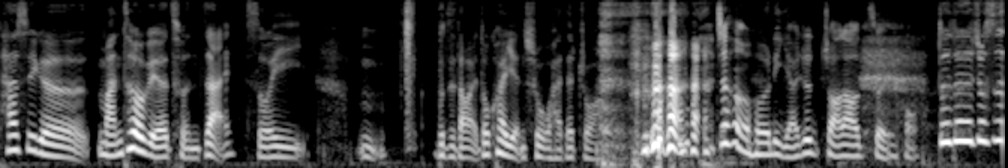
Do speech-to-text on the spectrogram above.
他是一个蛮特别的存在，所以嗯。不知道哎，都快演出，我还在抓，这很合理啊，就抓到最后。对对对，就是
